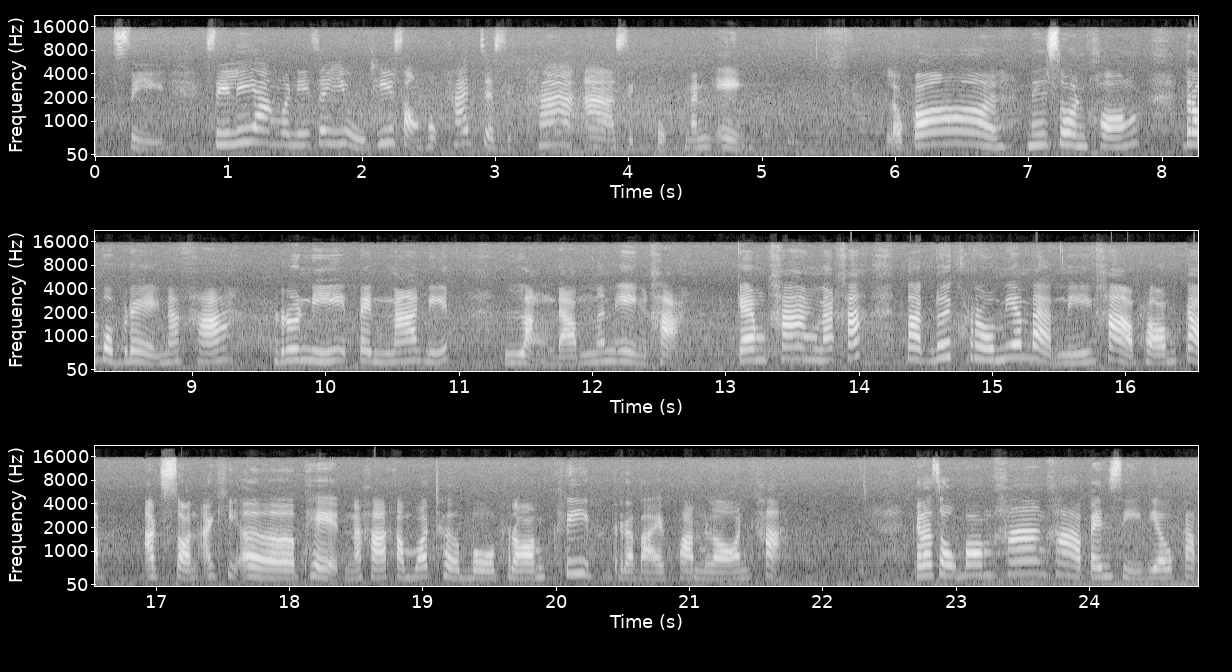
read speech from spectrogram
764 ซีรีส์ยางวันนี้จะอยู่ที่ 26575 R16 นั่นเอง แล้วก็ในส่วนของระบบเบรกนะคะ รุ่นนี้เป็นหน้าดิสหลังดำนั่นเองค่ะ แก้มข้างนะคะ ตัดด้วยโครเมียมแบบนี้ค่ะ พร้อมกับอักษรอะคิเออเพจนะคะคำว่าเทอร์โบพร้อมคลีบระบายความร้อนค่ะ กระจกมองข้างค่ะ เป็นสีเดียวกับ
